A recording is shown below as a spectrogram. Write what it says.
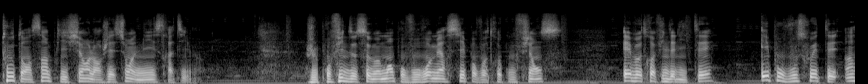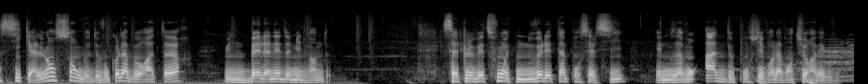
tout en simplifiant leur gestion administrative. Je profite de ce moment pour vous remercier pour votre confiance et votre fidélité et pour vous souhaiter ainsi qu'à l'ensemble de vos collaborateurs une belle année 2022. Cette levée de fonds est une nouvelle étape pour celle-ci et nous avons hâte de poursuivre l'aventure avec vous.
